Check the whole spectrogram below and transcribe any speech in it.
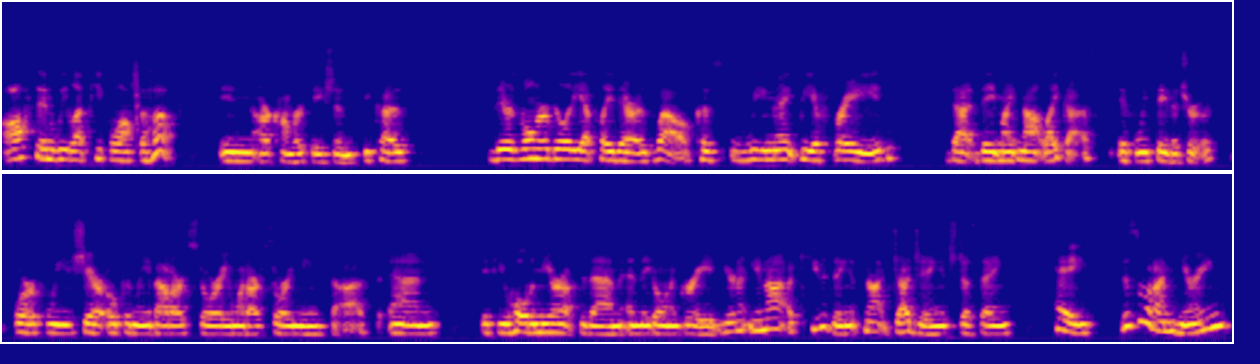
often we let people off the hook in our conversations because there's vulnerability at play there as well, because we might be afraid that they might not like us if we say the truth or if we share openly about our story and what our story means to us. And if you hold a mirror up to them and they don't agree you're not you're not accusing it's not judging it's just saying hey this is what i'm hearing.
